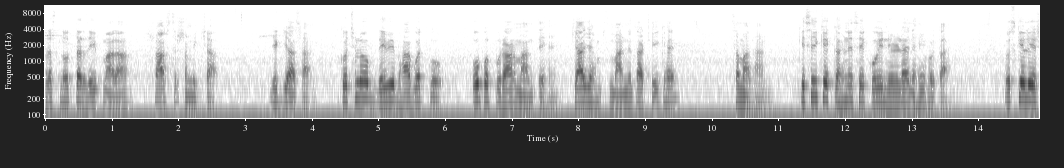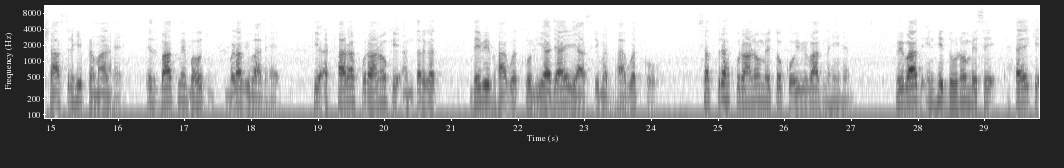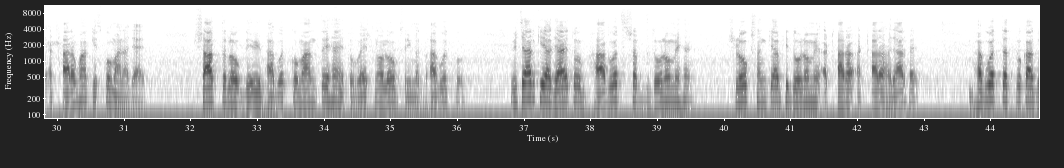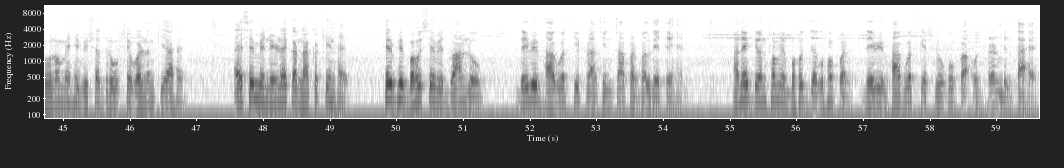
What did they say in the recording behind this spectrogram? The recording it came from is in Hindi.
प्रश्नोत्तर दीपमाला, शास्त्र समीक्षा, जिज्ञासा। कुछ लोग देवी भागवत को उप पुराण मानते हैं। क्या यह मान्यता ठीक है? समाधान। किसी के कहने से कोई निर्णय नहीं होता। उसके लिए शास्त्र ही प्रमाण है। इस बात में बहुत बड़ा विवाद है कि अठारह पुराणों के अंतर्गत देवी भागवत को लिया जाए या श्रीमद् भागवत को। सत्रह पुराणों में तो कोई विवाद नहीं है। विवाद इन्हीं दोनों में से है कि अठारहवा किसको माना जाए? शाक्त लोग देवी भागवत को मानते हैं तो वैष्णव लोग श्रीमद् भागवत को। विचार किया जाए तो भागवत शब्द दोनों में है। श्लोक संख्या भी दोनों में अठारह अट्ठारह हज़ार है। भगवत तत्व का दोनों में ही विशद रूप से वर्णन किया है। ऐसे में निर्णय करना कठिन है। फिर भी बहुत से विद्वान लोग देवी भागवत की प्राचीनता पर बल देते हैं। अनेक ग्रंथों में बहुत जगहों पर देवी भागवत के श्लोकों का उद्धरण मिलता है।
